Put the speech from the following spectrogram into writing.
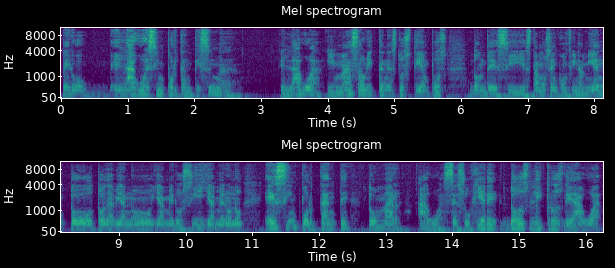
Pero el agua es importantísima. El agua, y más ahorita en estos tiempos donde si estamos en confinamiento o todavía no, ya mero sí, ya mero no, es importante tomar agua. Se sugiere dos litros de agua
